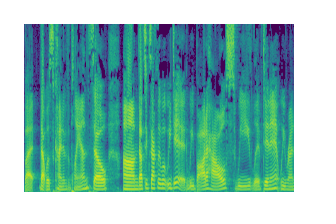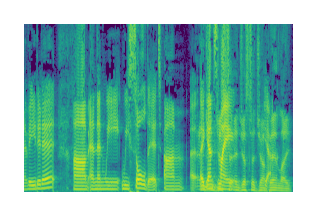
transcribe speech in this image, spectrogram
but that was kind of the plan. So um, that's exactly what we did. We bought a house, we lived in it, we renovated it, um, and then we we sold it um, against and my. to, and just to jump Yeah. in, like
